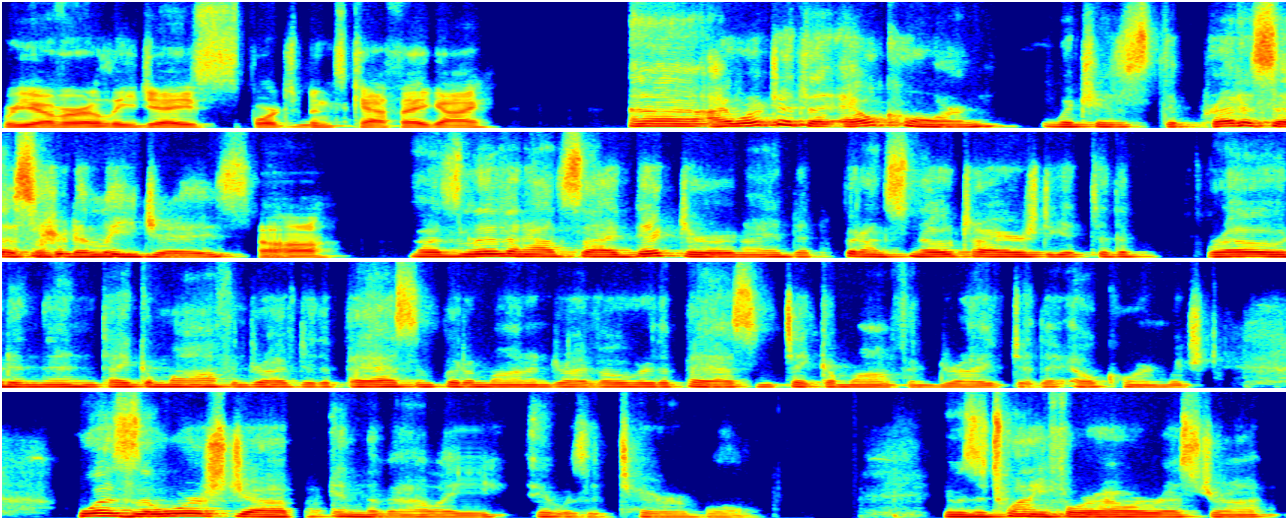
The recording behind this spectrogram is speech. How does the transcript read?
Were you ever a Lee J's Sportsman's Cafe guy? Uh, I worked at the Elkhorn, which is the predecessor to Lee J's. Uh huh. I was living outside Victor, and I had to put on snow tires to get to the road, and then take them off and drive to the pass, and put them on and drive over the pass, and take them off and drive to the Elkhorn, which was the worst job in the valley. It was a terrible. It was a 24 hour restaurant.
